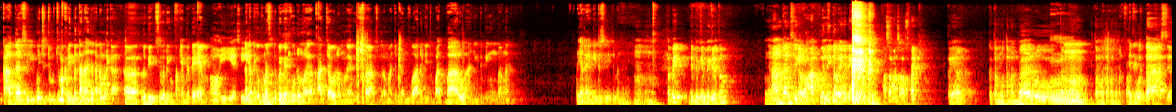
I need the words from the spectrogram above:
Kagak sih, gue cuma, cuma keribetan aja karena mereka eh, lebih sering pakai BBM. Oh iya sih. Nah ketika gue masuk tuh BBM gue udah mulai kacau, udah mulai rusak segala macam dan gue ada di tempat baru anjing itu bingung banget. Ya kayak gitu sih sebenarnya. Mm-mm. Tapi dipikir-pikir tuh menyenangkan sih kalau aku nih kalau inget masa-masa ospek kayak ketemu teman baru, Hmm. ketemu ketemu teman-teman Gitu, gitu. fakultas ya.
